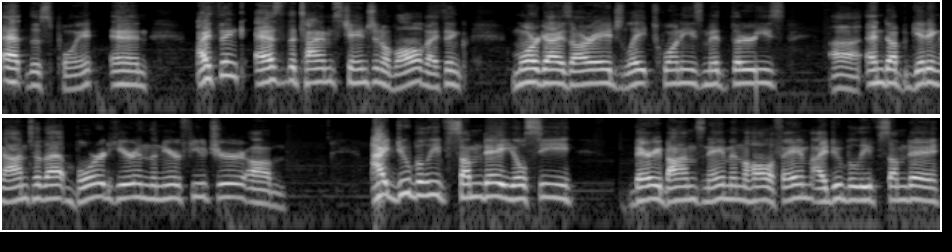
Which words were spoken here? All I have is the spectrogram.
at this point. And i think as the times change and evolve i think more guys our age late 20s mid 30s uh, end up getting onto that board here in the near future. Um, i do believe someday you'll see barry bonds name in the hall of fame. I do believe someday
